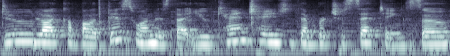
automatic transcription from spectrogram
do like about this one is that you can change the temperature setting. So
